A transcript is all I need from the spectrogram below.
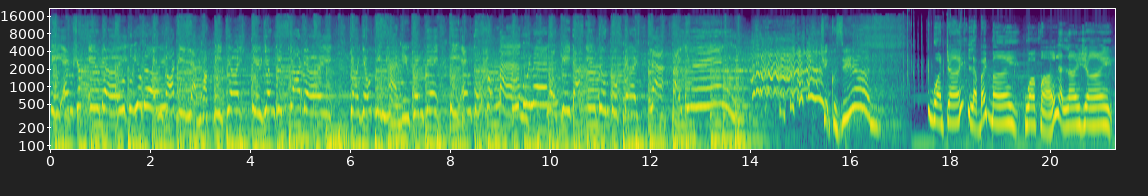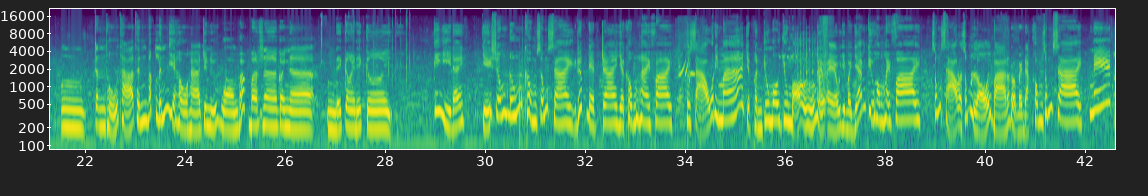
Vì em rất yêu đời Ừ, cứ yêu đời. Em có đi làm hoặc đi chơi Tiêu dân thì cho đời Cho dấu thiên hà điều khen ghê Thì em cũng không màng Cứ vui lên. Một khi đã yêu thương cuộc đời Là phải duyên Chuyện của Duyên Qua trái là bye bye, qua phải là lai rai. Ừ, tranh thủ thả thính bắt lính về hầu hạ cho nữ hoàng Barbara coi nè. Ừ, để coi, để coi. Cái gì đây? Chỉ sống đúng không sống sai. Rất đẹp trai và không hai phai. Thôi xạo quá đi má Chụp hình chu môi chu mỏ. Ừ mẹo ẹo ẹo gì mà dám kêu không hai phai. Sống xạo là sống lỗi bà nó rồi mày đặt không sống sai. Nét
